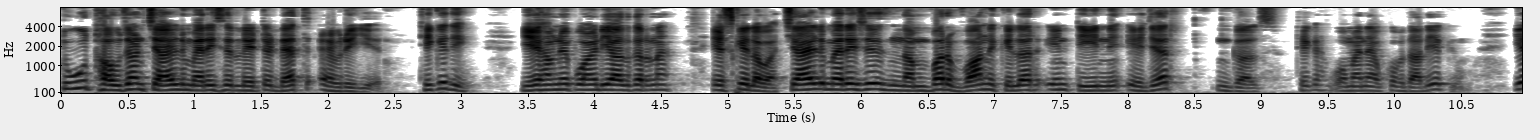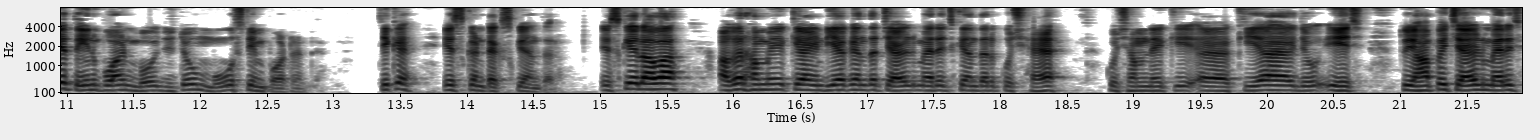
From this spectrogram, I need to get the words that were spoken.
टू थाउज़ेंड चाइल्ड मैरिज से रिलेटेड डेथ एवरी ईयर ठीक है जी? ये हमने पॉइंट याद करना है। इसके अलावा child marriage is number one killer in teenager girls ठीक है? वो मैंने आपको बता दिया क्यों? ये तीन पॉइंट जो मोस्ट इंपॉर्टेंट है। ठीक है? इस कंटेक्स के अंदर। इसके अलावा अगर हमें क्या इंडिया के अंदर चाइल्ड मैरिज के अंदर कुछ है कुछ हमने कि, आ, किया है जो एज तो यहाँ पे चाइल्ड मैरिज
